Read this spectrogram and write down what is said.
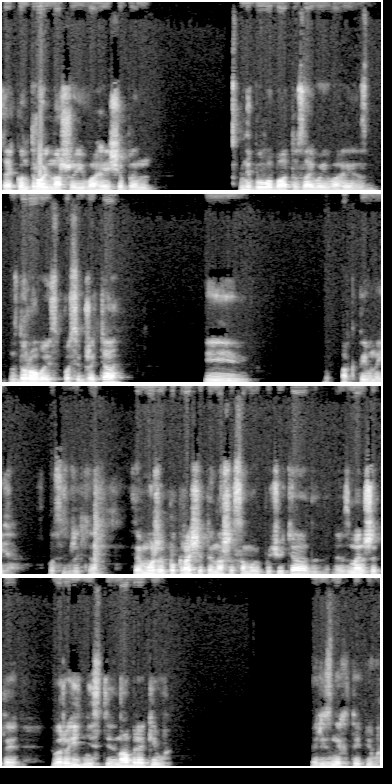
Це контроль нашої ваги, щоб не було багато зайвої ваги, здоровий спосіб життя і активний спосіб життя. Це може покращити наше самопочуття, зменшити вирогідність набряків різних типів.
